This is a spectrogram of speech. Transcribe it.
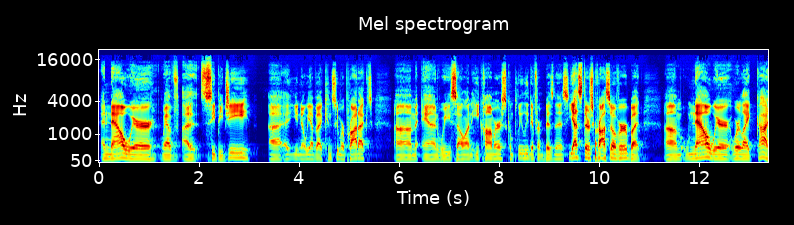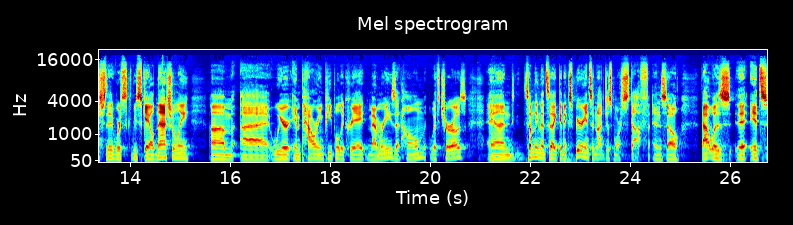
And now we're we have a CPG, uh, you know, we have a consumer product, um, and we sell on e-commerce, completely different business. Yes, there's crossover, but um, now we're we're like, gosh, we're we scaled nationally. Um, uh, we're empowering people to create memories at home with churros and something that's like an experience and not just more stuff. And so that was it, it's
